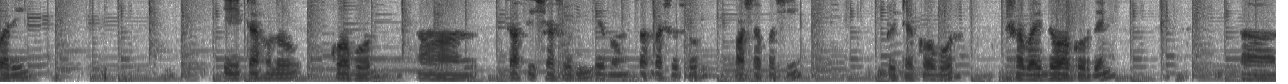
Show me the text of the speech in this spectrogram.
বাড়ি এটা হলো কবর আমার চাচি শাশুড়ি এবং চাচা শ্বশুর পাশাপাশি দুইটা কবর, সবাই দোয়া করবেন। আর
